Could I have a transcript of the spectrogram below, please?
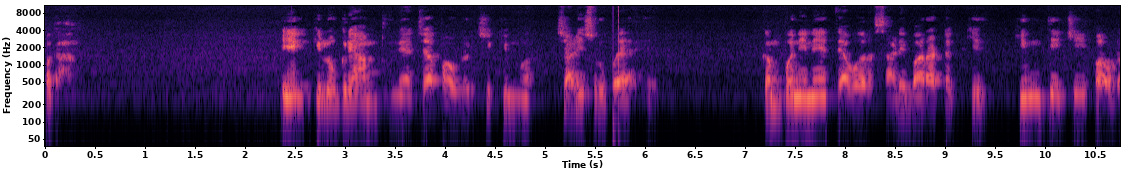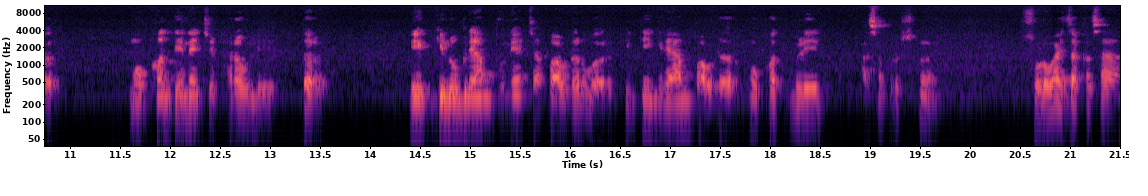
बघा. एक किलोग्रॅम धुण्याच्या पावडरची किंमत चाळीस रुपये आहे. कंपनीने त्यावर साडेबारा टक्के किमतीची पावडर मोफत देण्याचे ठरवले तर एक किलोग्रॅम धुण्याच्या पावडरवर किती ग्रॅम पावडर मोफत मिळेल असा प्रश्न सोडवायचा कसा?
